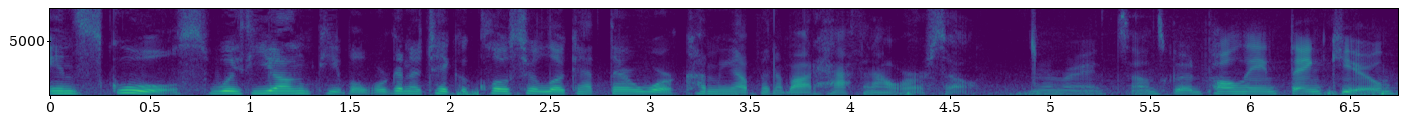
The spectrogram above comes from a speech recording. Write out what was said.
in schools with young people. We're going to take a closer look at their work coming up in about half an hour or so. All right, sounds good. Pauline, thank you.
